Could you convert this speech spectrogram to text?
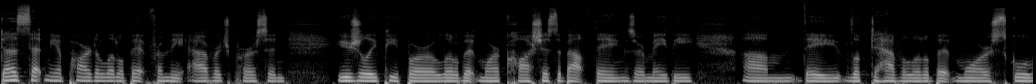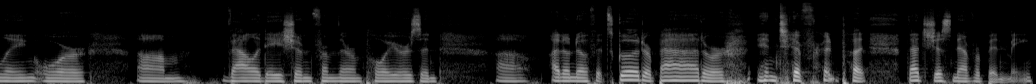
does set me apart a little bit from the average person. Usually, people are a little bit more cautious about things, or maybe um, they look to have a little bit more schooling or um, validation from their employers. And uh, I don't know if it's good or bad or indifferent, but that's just never been me.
